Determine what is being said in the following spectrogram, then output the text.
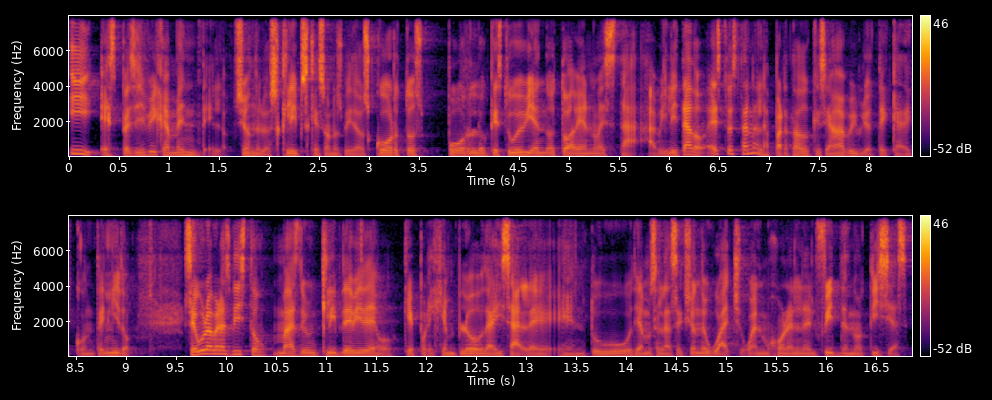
Y específicamente la opción de los clips, que son los videos cortos, por lo que estuve viendo todavía no está habilitado. Esto está en el apartado que se llama biblioteca de contenido. Seguro habrás visto más de un clip de video que, por ejemplo, de ahí sale en tu, digamos, en la sección de Watch o a lo mejor en el feed de noticias,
